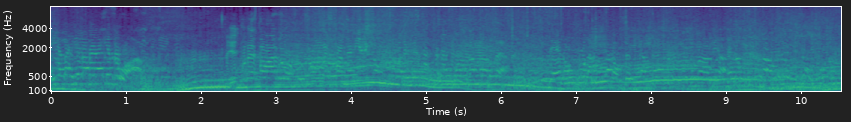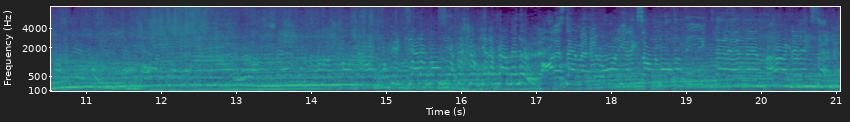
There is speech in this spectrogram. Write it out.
hela, hela vägen då? Ut på nästa varv då. Fortfarande Sebastian Eriksson. på andra. Det är de båda handlar om. Och ytterligare någon meter sluckade framme nu. Ja, det stämmer. Nu har Eriksson matat i ytterligare en högre växel.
